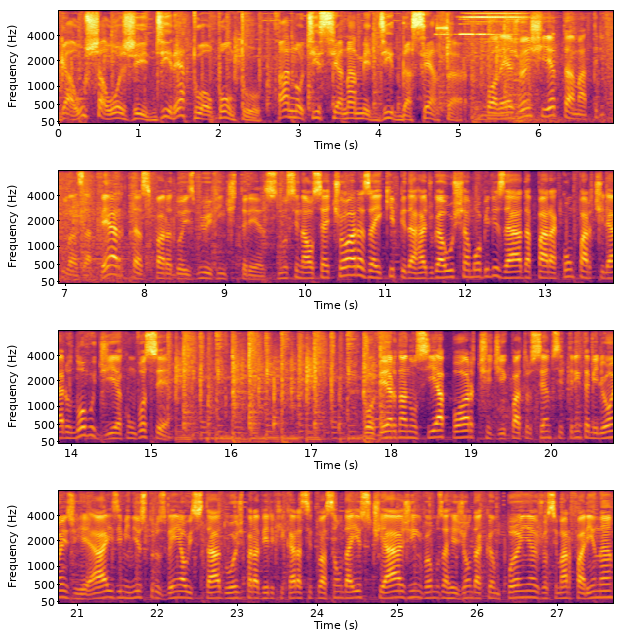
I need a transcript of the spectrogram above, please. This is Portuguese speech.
Gaúcha Hoje, direto ao ponto. A notícia na medida certa. Colégio Anchieta, matrículas abertas para 2023. No sinal 7 horas, a equipe da Rádio Gaúcha mobilizada para compartilhar o novo dia com você. Governo anuncia aporte de 430 milhões de reais e ministros vêm ao estado hoje para verificar a situação da estiagem. Vamos à região da campanha. Josimar Farina.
